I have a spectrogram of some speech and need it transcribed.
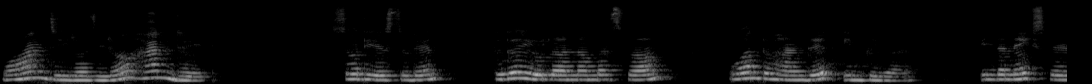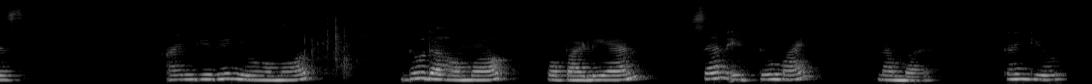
1 0 0 100 so dear student today you learn numbers from 1 to 100 in figure. In the next page I am giving you homework. Do the homework properly and send it to my number. Thank you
